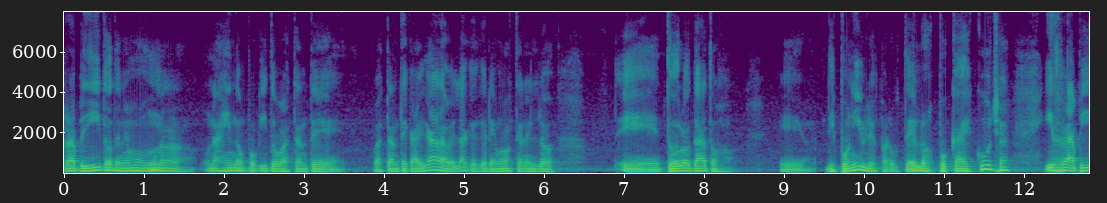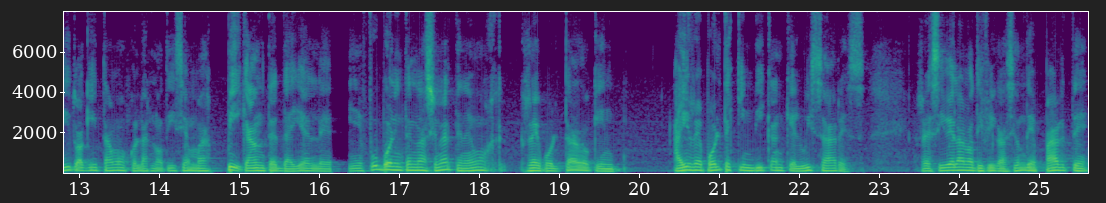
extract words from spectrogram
Rapidito tenemos una, agenda un poquito bastante, bastante cargada, ¿verdad? Que queremos tenerlo, eh, todos los datos eh, disponibles para ustedes los podcast escuchan. Y rapidito aquí estamos con las noticias más picantes de ayer. Y en fútbol internacional tenemos reportado que hay reportes que indican que Luis Suárez recibe la notificación de parte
